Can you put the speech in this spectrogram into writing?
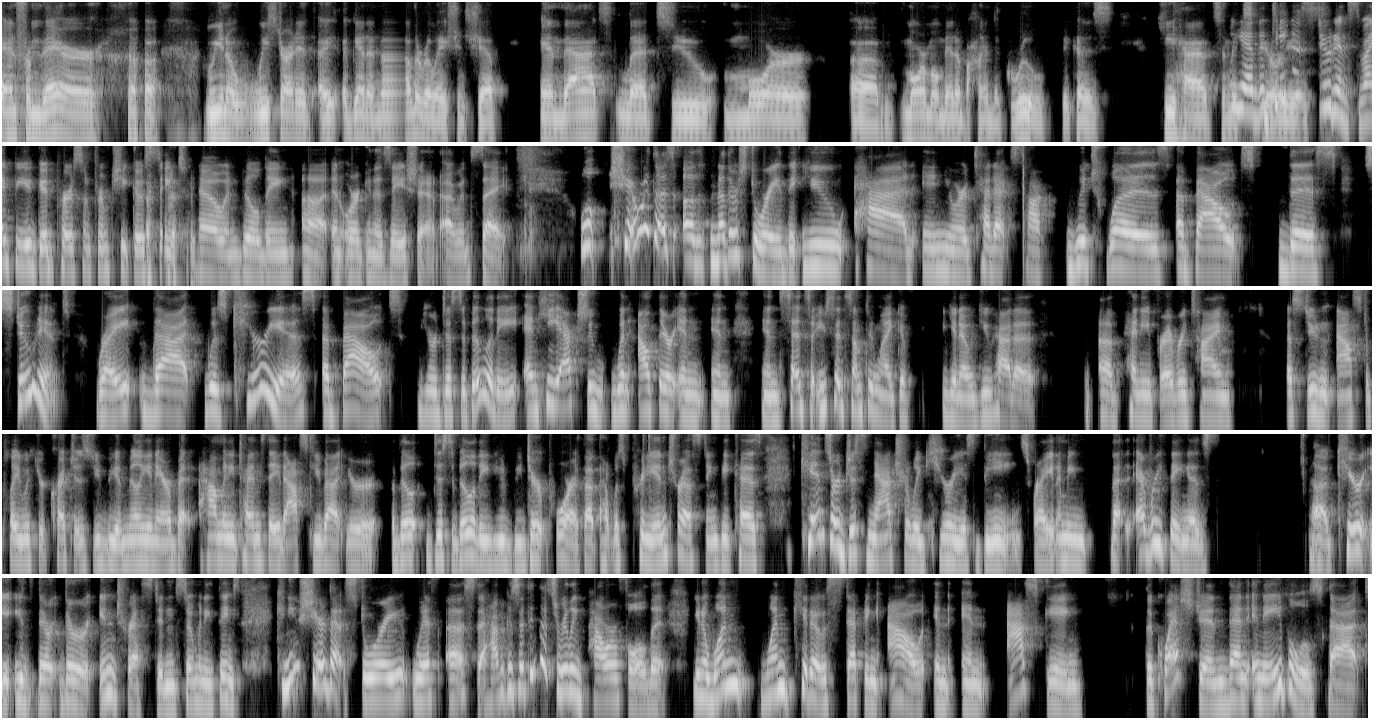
and from there, we, you know, we started a, again another relationship, and that led to more um, more momentum behind the group because he had some well, yeah the dean of students might be a good person from chico state to know in building uh, an organization i would say. Well share with us another story that you had in your tedx talk which was about this student right that was curious about your disability and he actually went out there and and and said so you said something like if you know you had a a penny for every time a student asked to play with your crutches, you'd be a millionaire. But how many times they'd ask you about your abil- disability, you'd be dirt poor. I thought that was pretty interesting because kids are just naturally curious beings, right? I mean, that everything is uh, curious. They're they're interested in so many things. Can you share that story with us that happened? Because I think that's really powerful. That you know, one one kiddo stepping out and and asking the question then enables that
